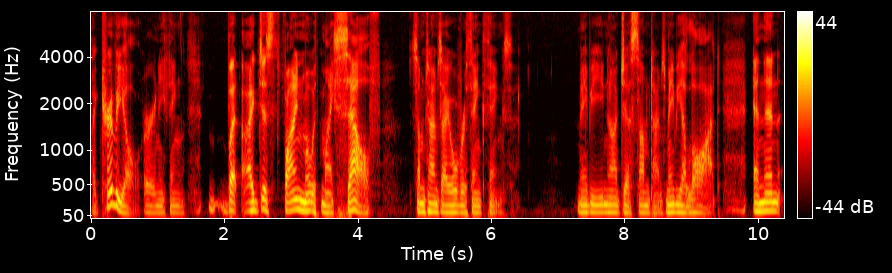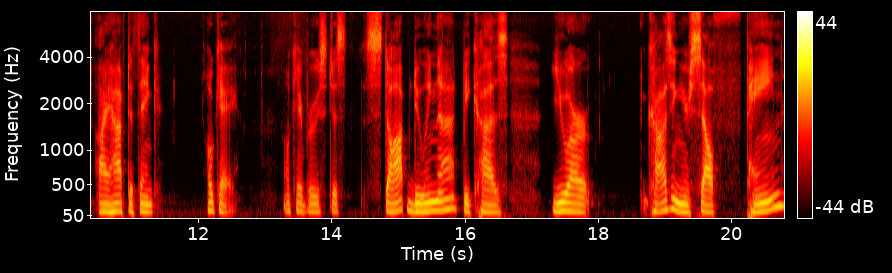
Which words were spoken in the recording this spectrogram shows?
like trivial or anything, but I just find with myself sometimes I overthink things. Maybe not just sometimes, maybe a lot, and then I have to think, okay, okay, Bruce, just stop doing that because you are causing yourself pain.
